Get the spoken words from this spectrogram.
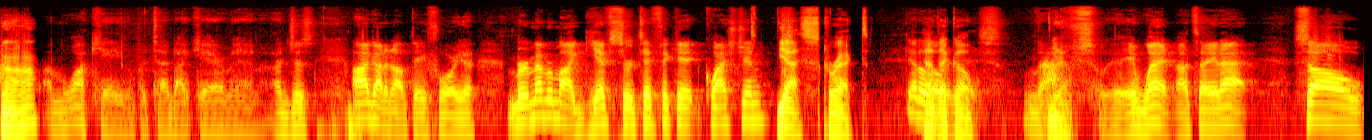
Uh-huh. I, mean, I can't even pretend I care, man. I just I got an update for you. Remember my gift certificate question? Yes. Correct. Get a How'd that go? Nah, It went. I'll tell you that. So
